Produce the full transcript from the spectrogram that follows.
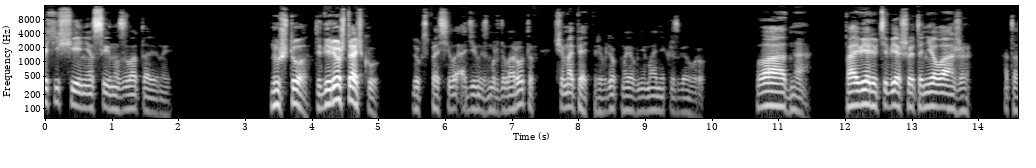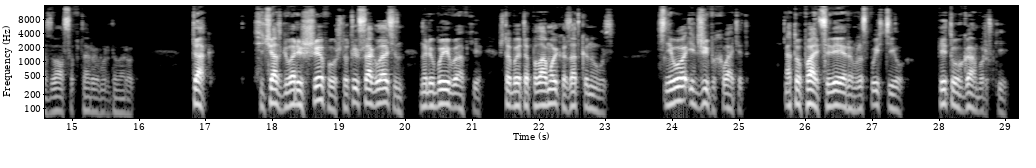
похищение сына Золотавиной. — Ну что, ты берешь тачку? — вдруг спросил один из мордоворотов, чем опять привлек мое внимание к разговору. — Ладно, поверю тебе, что это не лажа, — отозвался второй мордоворот. — Так, сейчас говоришь шефу, что ты согласен на любые бабки, чтобы эта поломойка заткнулась. С него и джипа хватит, а то пальцы веером распустил. Петух гамбургский, —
